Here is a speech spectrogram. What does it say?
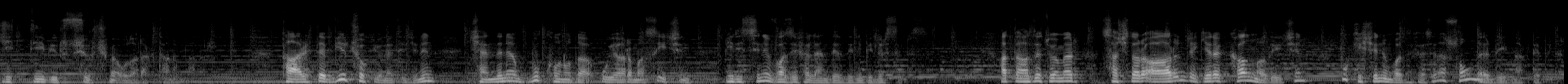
ciddi bir sürçme olarak tanımlanır. Tarihte birçok yöneticinin kendine bu konuda uyarması için birisini vazifelendirdiğini bilirsiniz. Hatta Hazreti Ömer saçları ağarınca gerek kalmadığı için bu kişinin vazifesine son verdiği nakledilir.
